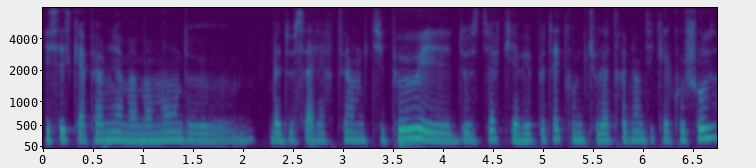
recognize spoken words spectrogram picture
et c'est ce qui a permis à ma maman de, bah, de s'alerter un petit peu et de se dire qu'il y avait peut-être, comme tu l'as très bien dit, quelque chose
